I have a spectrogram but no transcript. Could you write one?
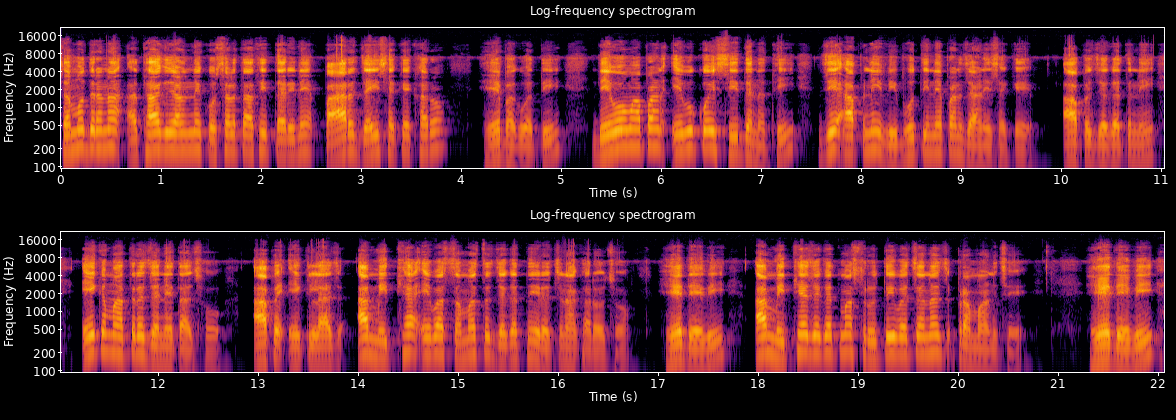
સમુદ્રના અથાગ જળને કુશળતાથી તરીને પાર જઈ શકે ખરો? હે ભગવતી, દેવોમાં પણ એવું કોઈ સિદ્ધ નથી જે આપની વિભૂતિને પણ જાણી શકે. આપ જગતની એકમાત્ર જનેતા છો. આપ એકલા જ આ મિથ્યા એવા સમસ્ત જગતની રચના કરો છો. હે દેવી, આ મિથ્યા જગતમાં શ્રુતિ વચન જ પ્રમાણ છે. હે દેવી,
